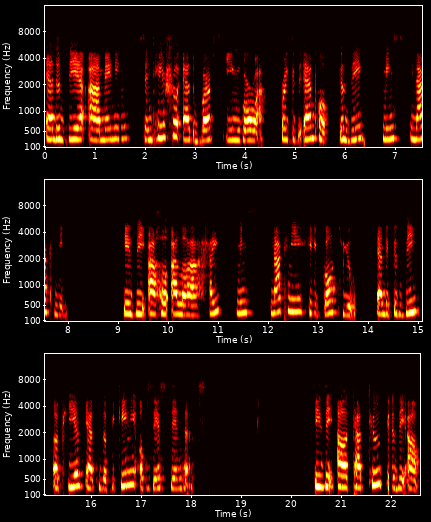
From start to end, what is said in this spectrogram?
And there are many sentential adverbs in Gorwaa. For example, gazi means nakni. Gazi aho alohai means nakni he got you. And gazi appears at the beginning of this sentence. Gazi al tattoo gazi al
